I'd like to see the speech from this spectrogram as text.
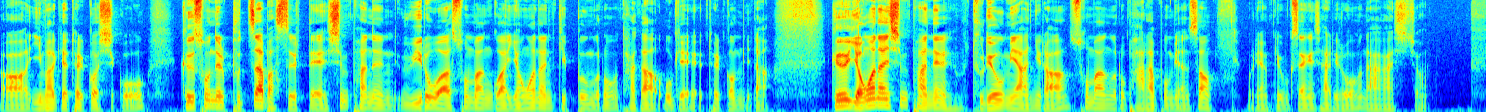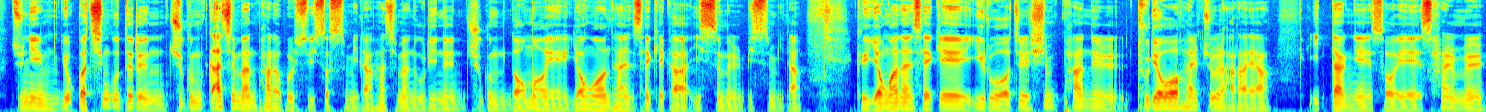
어, 임하게 될 것이고 그 손을 붙잡았을 때 심판은 위로와 소망과 영원한 기쁨으로 다가오게 될 겁니다. 그 영원한 심판을 두려움이 아니라 소망으로 바라보면서 우리 함께 묵상의 자리로 나아가시죠. 주님, 욕과 친구들은 죽음까지만 바라볼 수 있었습니다. 하지만 우리는 죽음 너머에 영원한 세계가 있음을 믿습니다. 그 영원한 세계에 이루어질 심판을 두려워할 줄 알아야 이 땅에서의 삶을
